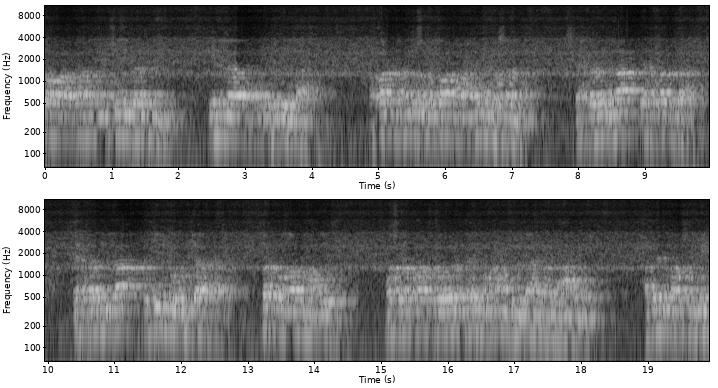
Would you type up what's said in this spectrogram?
أصاب من مصيبة إلا بإذن الله وقال النبي صلى الله عليه وسلم احفظ الله يحفظك احفظ الله تجده رجاءك صدق الله العظيم وصدق رسوله الكريم والحمد لله رب العالمين Hadirin kaum muslimin,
